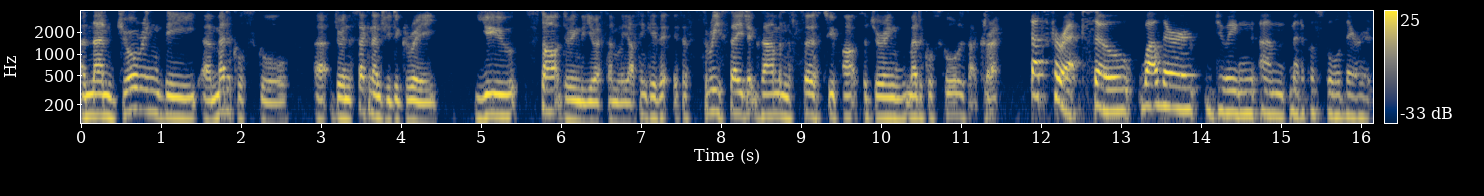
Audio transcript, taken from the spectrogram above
And then during the uh, medical school, uh, during the second entry degree, you start doing the USMLE. I think is it, it's a three stage exam and the first two parts are during medical school. Is that correct? That's correct. So while they're doing um, medical school, they're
